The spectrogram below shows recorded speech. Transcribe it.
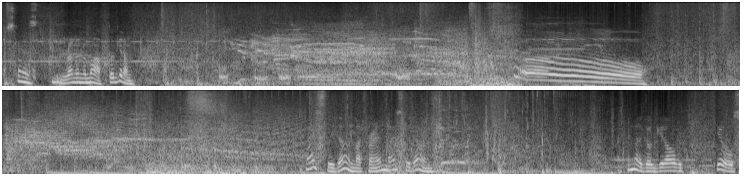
Just kind of running them off. Go get him. Nicely done, my friend. Nicely done. I'm gonna go get all the kills.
